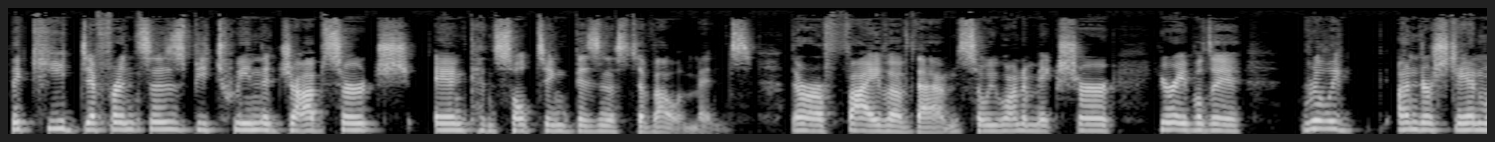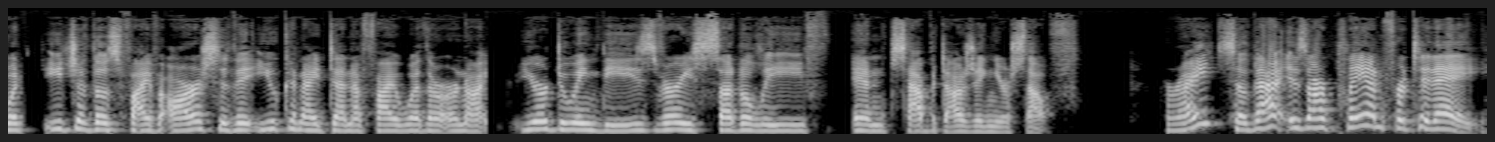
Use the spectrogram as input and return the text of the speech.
the key differences between the job search and consulting business development. There are five of them. So we want to make sure you're able to really understand what each of those five are so that you can identify whether or not you're doing these very subtly and sabotaging yourself. All right. So that is our plan for today.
